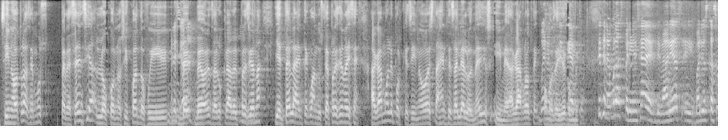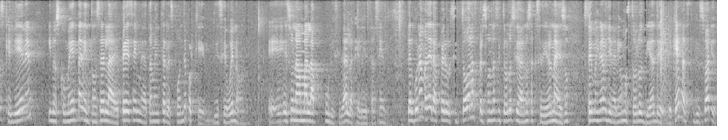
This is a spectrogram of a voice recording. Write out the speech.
Si nosotros hacemos presencia, lo conocí cuando fui veo en salud, claro, él presiona y entonces la gente cuando usted presiona dice, hagámosle porque si no esta gente sale a los medios y me da garrote, como se dice. Conmigo. Sí, tenemos la experiencia de, varias, eh, varios casos que vienen y nos comentan y entonces la EPS inmediatamente responde porque dice, bueno, eh, es una mala publicidad la que le está haciendo. De alguna manera, pero si todas las personas y todos los ciudadanos accedieran a eso, usted imagina, nos llenaríamos todos los días de, quejas de usuarios,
